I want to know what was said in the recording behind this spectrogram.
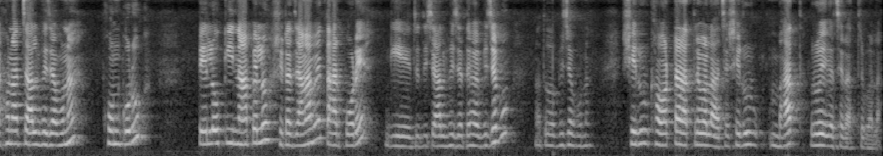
এখন আর চাল ভেজাবো না, ফোন করুক। পেল কি না পেল সেটা জানাবে, তারপরে গিয়ে যদি চাল ভেজাতে হয় ভেজাবো নতুবা ভেজাবো না। শেরুর খাবারটা রাত্রেবেলা আছে শেরুর ভাত রয়ে গেছে রাত্রেবেলা।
